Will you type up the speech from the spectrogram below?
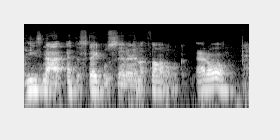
he's not at the Staples Center in a thong at all.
